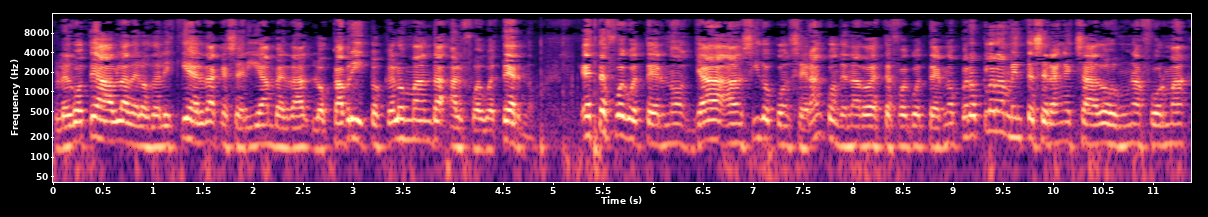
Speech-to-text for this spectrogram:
Luego te habla de los de la izquierda, que serían, ¿verdad? Los cabritos, que los manda al fuego eterno. Este fuego eterno ya han sido, serán condenados a este fuego eterno, pero claramente serán echados en una forma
